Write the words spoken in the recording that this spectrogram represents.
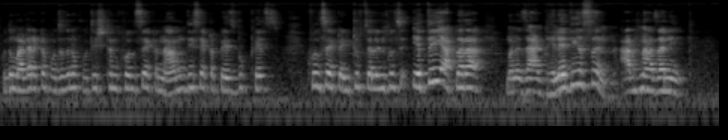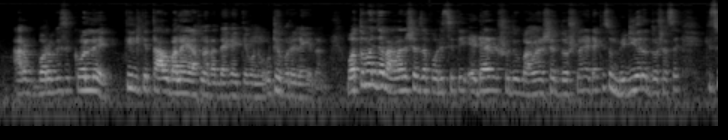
কিন্তু মাগার একটা প্রযোজনা প্রতিষ্ঠান খুলছে, একটা নাম দিছে, একটা ফেসবুক পেজ খুলছে, একটা ইউটিউব চ্যানেল খুলছে, এতেই আপনারা মানে যা ঢেলে দিয়েছেন, আর না জানি, আর বড় কিছু করলে তিলকে তাল বানায় আপনারা দেখাইতে মানে উঠে পড়ে লেগে যান। বর্তমান যে বাংলাদেশের যে পরিস্থিতি, এটার শুধু বাংলাদেশের দোষ না, এটা কিছু মিডিয়ারও দোষ আছে। কিছু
